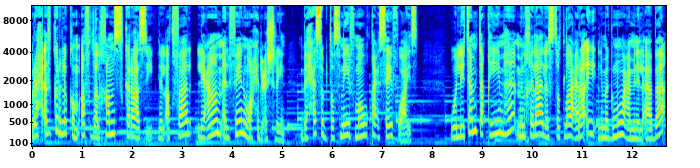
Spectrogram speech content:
وراح أذكر لكم أفضل خمس كراسي للأطفال لعام 2021 بحسب تصنيف موقع Safewise واللي تم تقييمها من خلال استطلاع رأي لمجموعة من الآباء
